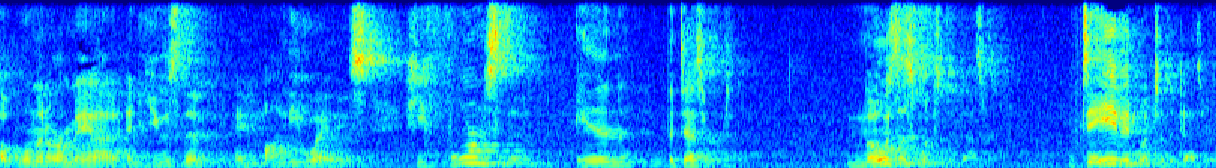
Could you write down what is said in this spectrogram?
a woman or man and use them in mighty ways, he forms them in the desert. Moses went to the desert. David went to the desert.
